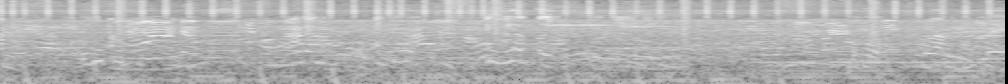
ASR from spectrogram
อนร่วงหมดเลย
